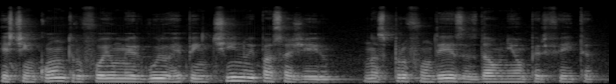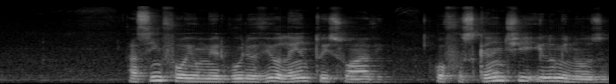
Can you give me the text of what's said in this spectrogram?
Este encontro foi um mergulho repentino e passageiro nas profundezas da união perfeita. Assim foi um mergulho violento e suave, ofuscante e luminoso.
